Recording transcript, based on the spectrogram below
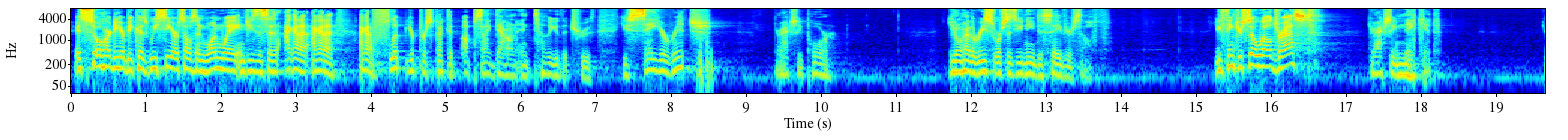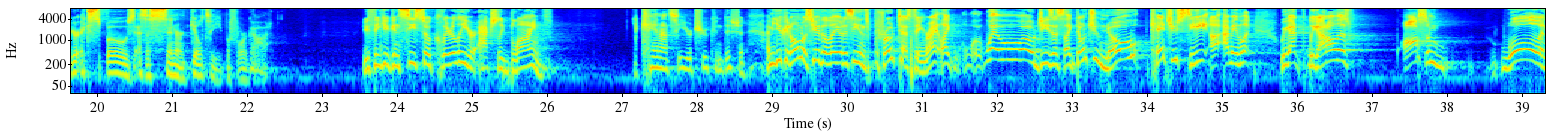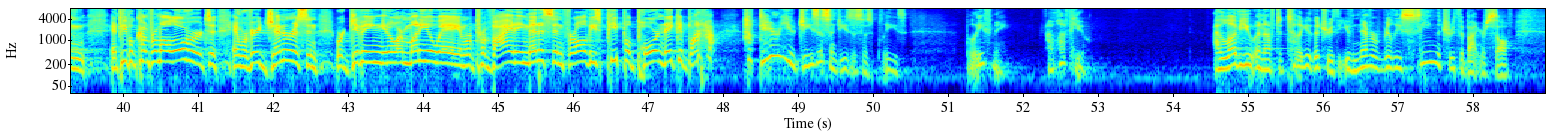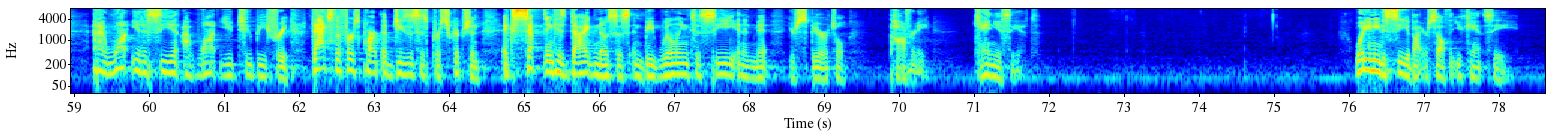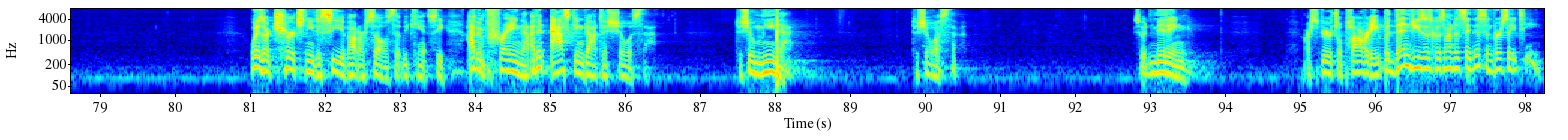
It's so hard to hear because we see ourselves in one way, and Jesus says, I gotta, I gotta, I gotta flip your perspective upside down and tell you the truth. You say you're rich you're actually poor. You don't have the resources you need to save yourself. You think you're so well dressed, you're actually naked. You're exposed as a sinner, guilty before God. You think you can see so clearly, you're actually blind. You cannot see your true condition. I mean, you can almost hear the Laodiceans protesting, right? Like, whoa, whoa, whoa, Jesus, like, don't you know? Can't you see? Uh, I mean, look, we got, we got all this awesome wool and, and people come from all over to and we're very generous and we're giving you know our money away and we're providing medicine for all these people poor naked blind. How, how dare you jesus? And jesus says please believe me. I love you. I love you enough to tell you the truth that you've never really seen the truth about yourself and I want you to see it. I want you to be free. That's the first part of Jesus' prescription accepting his diagnosis and be willing to see and admit your spiritual poverty. Can you see it? What do you need to see about yourself that you can't see? What does our church need to see about ourselves that we can't see? I've been praying that. I've been asking God to show us that, to show me that to show us that. So, admitting our spiritual poverty. But then Jesus goes on to say this in verse 18.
